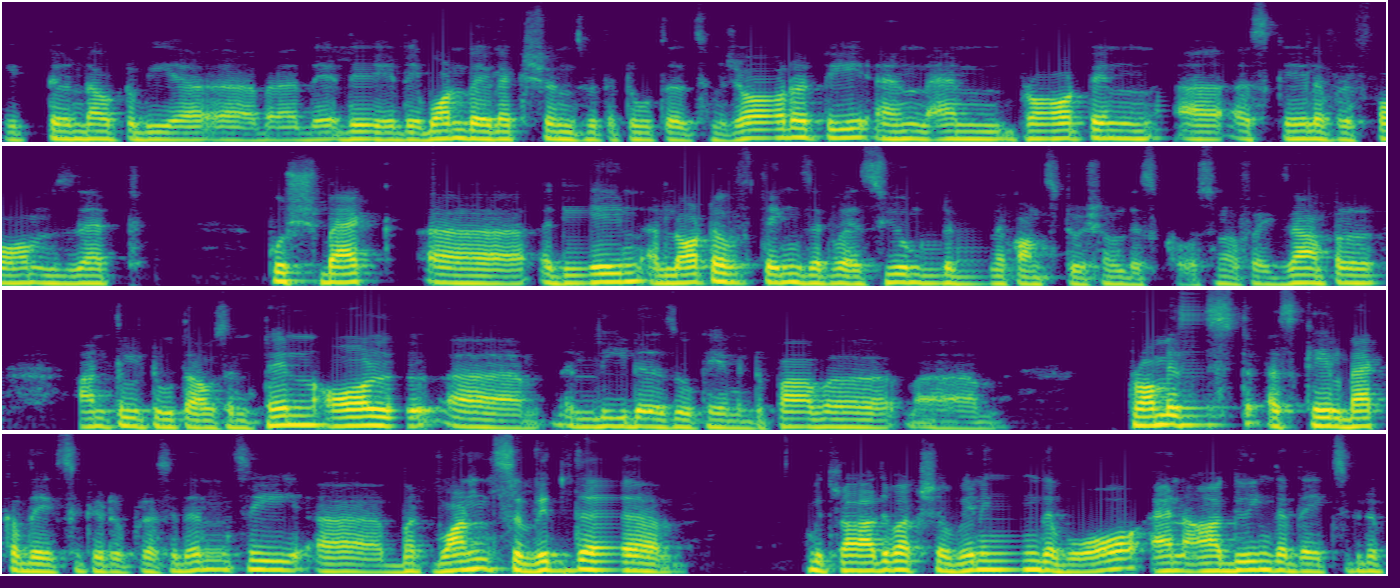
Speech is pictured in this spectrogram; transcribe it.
it turned out to be a, they, they, they won the elections with a two-thirds majority and and brought in a, a scale of reforms that push back uh, again a lot of things that were assumed in the constitutional discourse. Know, for example, until 2010, all uh, leaders who came into power um, promised a scale back of the executive presidency. Uh, but once with the with Rajapaksa winning the war and arguing that the executive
